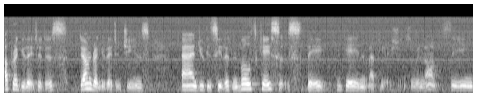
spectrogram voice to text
upregulated as downregulated genes. And you can see that in both cases, they gain methylation. So we're not seeing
